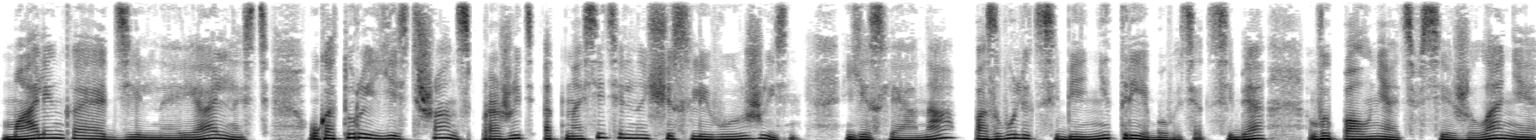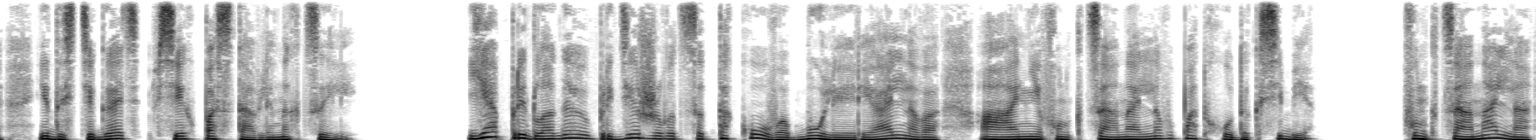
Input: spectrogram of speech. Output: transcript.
маленькая отдельная реальность, у которой есть шанс прожить относительно счастливую жизнь, если она позволит себе не требовать от себя выполнять все желания и достигать всех поставленных целей. Я предлагаю придерживаться такого более реального, а не функционального подхода к себе. Функционально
